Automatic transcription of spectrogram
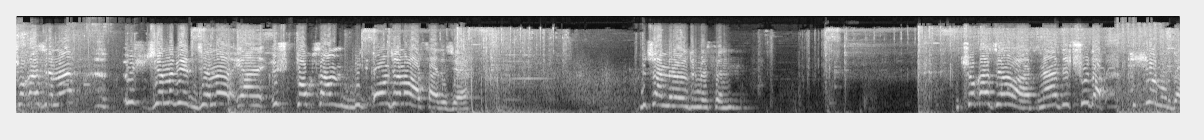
Çok az canı. 3 canı bir canı yani 3.90 bir 10 canı var sadece. Lütfen beni öldürmesin. Çok az canı var. Nerede? Şurada. Tutuyor burada.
